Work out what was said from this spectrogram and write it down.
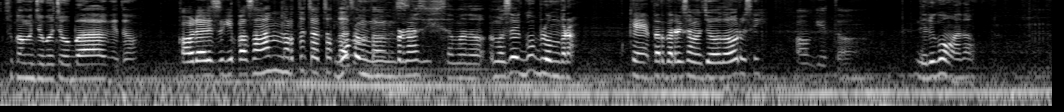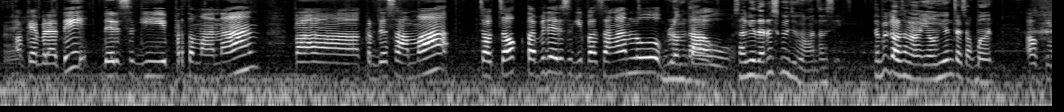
suka mencoba-coba gitu Kalau dari segi pasangan menurut tuh cocok gue gak sama belum Taurus? pernah sih sama tau maksudnya gue belum pernah kayak tertarik sama cowok Taurus sih Oh gitu. Jadi gue nggak tahu Oke berarti dari segi pertemanan, pak kerjasama cocok, tapi dari segi pasangan lu belum, tahu. Sagittarius gue juga nggak tahu sih tapi kalau sama Yonghyun cocok banget Oke.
